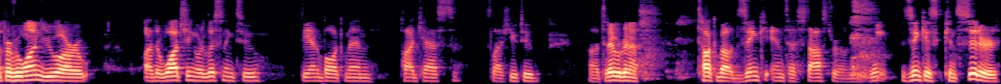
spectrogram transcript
up, everyone? You are either watching or listening to the Anabolic Men podcast slash YouTube. Uh, today, we're going to talk about zinc and testosterone. Zinc, is considered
